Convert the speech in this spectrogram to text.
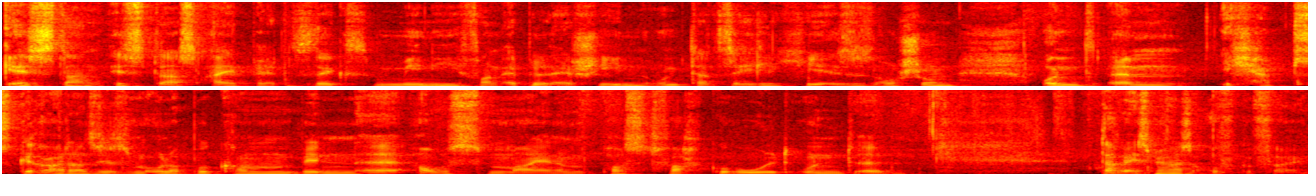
gestern ist das iPad 6 Mini von Apple erschienen und tatsächlich, hier ist es auch schon. Und ähm, ich habe es gerade, als ich aus dem Urlaub gekommen bin, äh, aus meinem Postfach geholt und äh, dabei ist mir was aufgefallen.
